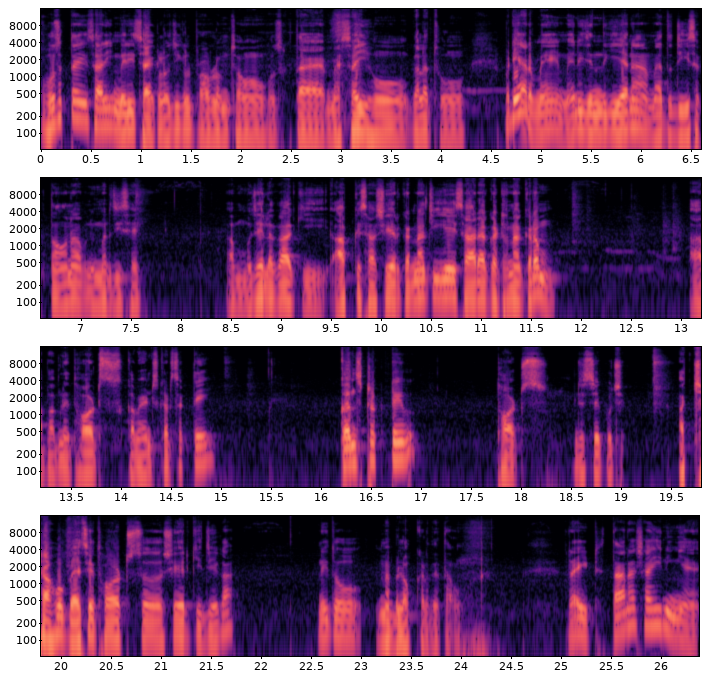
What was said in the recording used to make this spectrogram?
हो सकता है ये सारी मेरी साइकोलॉजिकल प्रॉब्लम्स हों, हो सकता है मैं सही हूँ, गलत हूँ बट यार मैं, मेरी ज़िंदगी है ना, मैं तो जी सकता हूँ ना अपनी मर्ज़ी से। अब मुझे लगा कि आपके साथ शेयर करना चाहिए सारा घटनाक्रम आप अपने थॉट्स कमेंट्स कर सकते हैं। कंस्ट्रक्टिव थॉट्स जिससे कुछ अच्छा हो, वैसे थॉट्स शेयर कीजिएगा। नहीं तो मैं ब्लॉक कर देता हूँ। राइट तानाशाही नहीं है।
